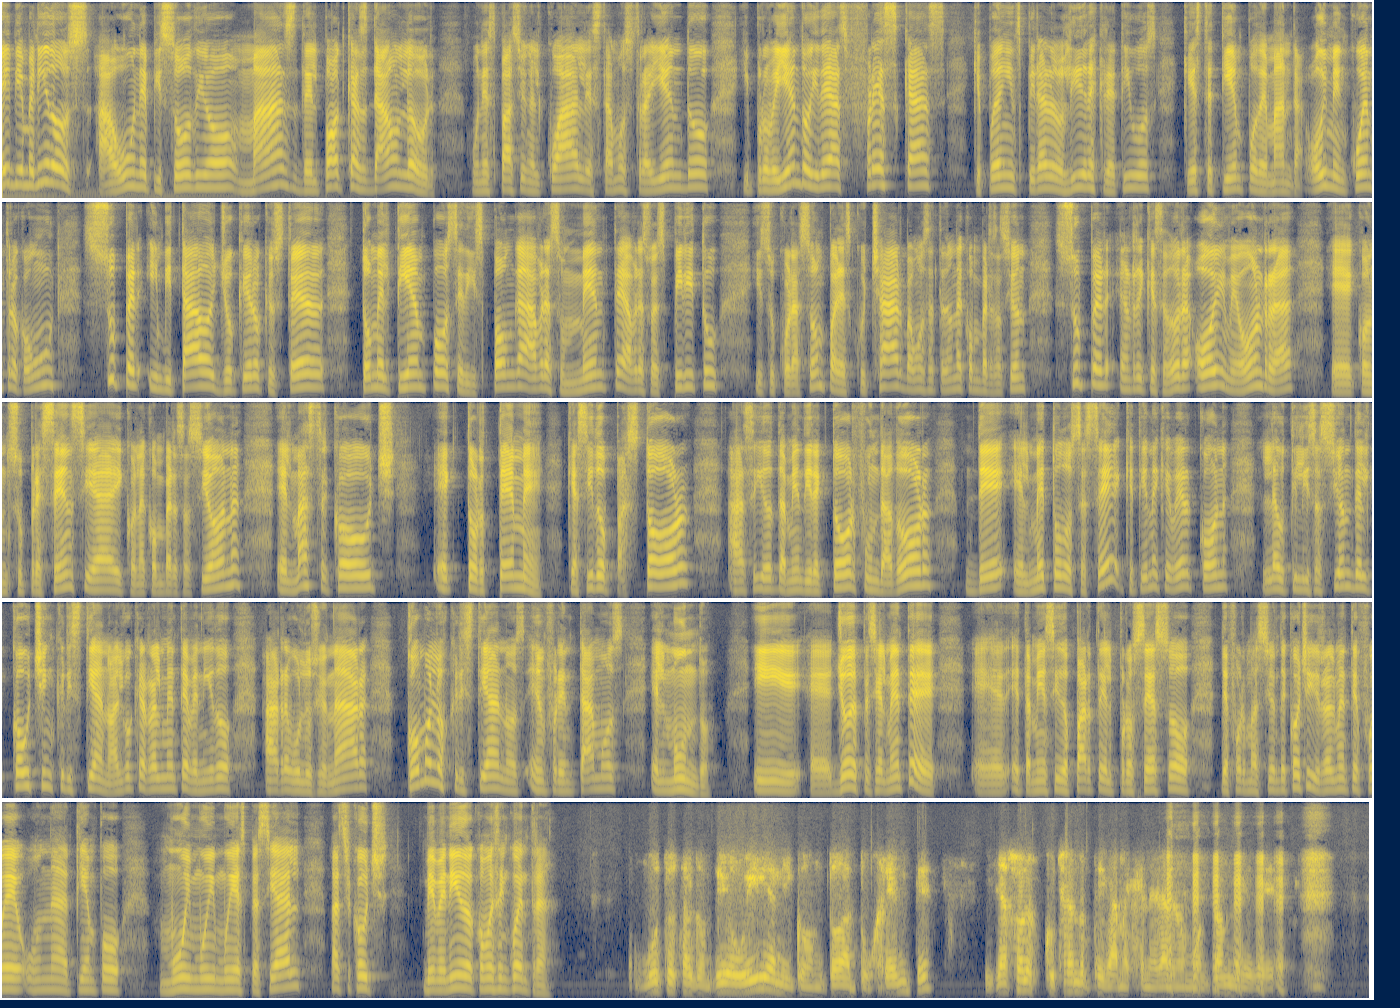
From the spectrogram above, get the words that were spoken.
Hey, bienvenidos a un episodio más del podcast Download, un espacio en el cual estamos trayendo y proveyendo ideas frescas que puedan inspirar a los líderes creativos que este tiempo demanda. Hoy me encuentro con un súper invitado. Yo quiero que usted tome el tiempo, se disponga, abra su mente, abra su espíritu y su corazón para escuchar. Vamos a tener una conversación súper enriquecedora. Hoy me honra eh, con su presencia y con la conversación el Master Coach Héctor Teme, que ha sido pastor, ha sido también director, fundador del el método CC, que tiene que ver con la utilización del coaching cristiano, algo que realmente ha venido a revolucionar cómo los cristianos enfrentamos el mundo. Y eh, yo especialmente eh, he también sido parte del proceso de formación de coaching y realmente fue un tiempo muy, muy, muy especial. Master Coach, bienvenido, ¿cómo se encuentra? Un gusto estar contigo, William, y con toda tu gente. Y ya solo escuchándote ya me generaron un montón de,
